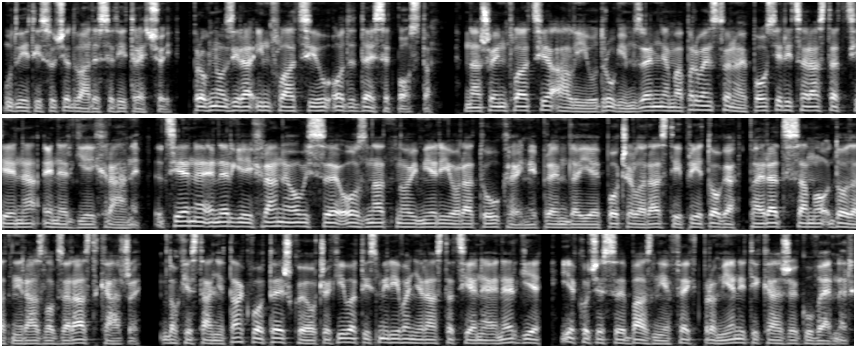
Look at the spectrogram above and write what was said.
u 2023. Prognozira inflaciju od 10%. Naša inflacija, ali i u drugim zemljama, prvenstveno je posljedica rasta cijena energije i hrane. Cijene energije i hrane ovise o znatnoj mjeri o ratu u Ukrajini, premda je počela rasti i prije toga, pa je rat samo dodatni razlog za rast, kaže. Dok je stanje takvo, teško je očekivati smirivanje rasta cijene energije, iako će se bazni efekt promijeniti, kaže guverner.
